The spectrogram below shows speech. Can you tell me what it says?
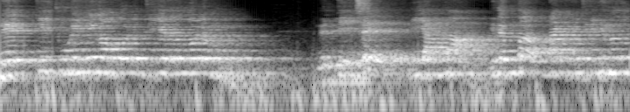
നെറ്റി ചുളിക്കുക പോലും ചെയ്യരുത് പോലും. നെറ്റിച്ച് ഈ അമ്മ ഇതെന്താ ഉണ്ടാക്കി വെച്ചിരിക്കുന്നത്?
